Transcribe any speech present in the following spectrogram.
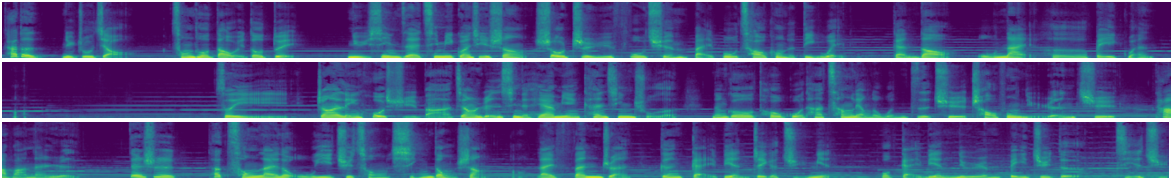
他的女主角从头到尾都对女性在亲密关系上受制于父权摆布操控的地位感到。无奈和悲观所以张爱玲或许把将人性的黑暗面看清楚了，能够透过她苍凉的文字去嘲讽女人，去挞伐男人，但是他从来都无意去从行动上啊来翻转跟改变这个局面，或改变女人悲剧的结局。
